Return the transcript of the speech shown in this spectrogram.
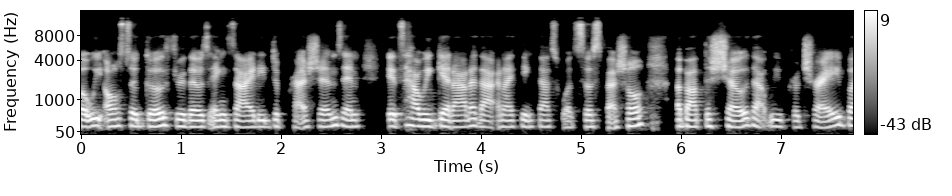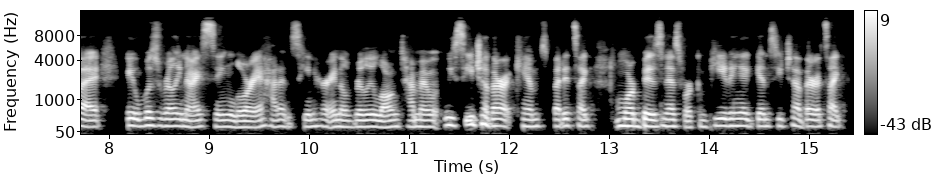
but we also go through those anxiety, depressions, and it's how we get out of that. And I think that's what's so special about the show that we portray. But it was really nice seeing Laurie. I hadn't seen her in a really long time. I, we see each other at camps, but it's like more business. We're competing against each other. It's like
